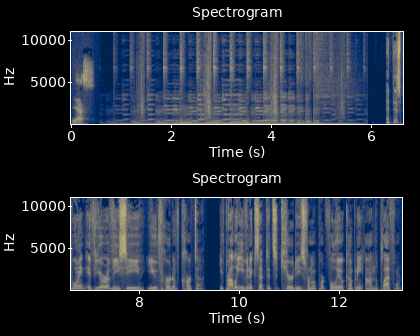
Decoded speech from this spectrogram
Yes. At this point, if you're a VC, you've heard of Carta. You've probably even accepted securities from a portfolio company on the platform.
